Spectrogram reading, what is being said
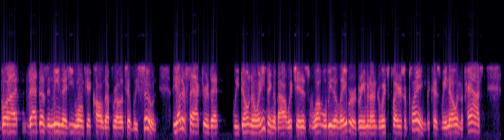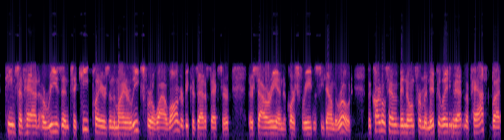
But that doesn't mean that he won't get called up relatively soon. The other factor that we don't know anything about, which is what will be the labor agreement under which players are playing, because we know in the past teams have had a reason to keep players in the minor leagues for a while longer because that affects their, their salary and, of course, free agency down the road. The Cardinals haven't been known for manipulating that in the past, but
